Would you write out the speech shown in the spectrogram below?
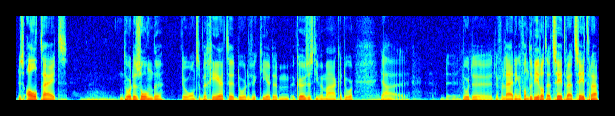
Dus altijd door de zonde, door onze begeerten, door de verkeerde keuzes die we maken, door, ja, eh, door de, de verleidingen van de wereld, et cetera, et cetera,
